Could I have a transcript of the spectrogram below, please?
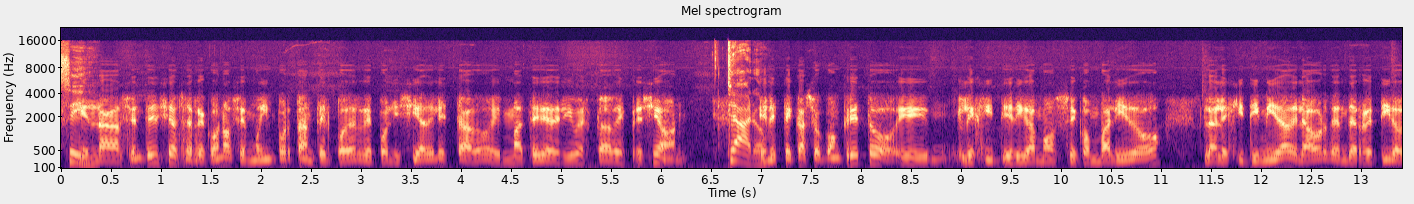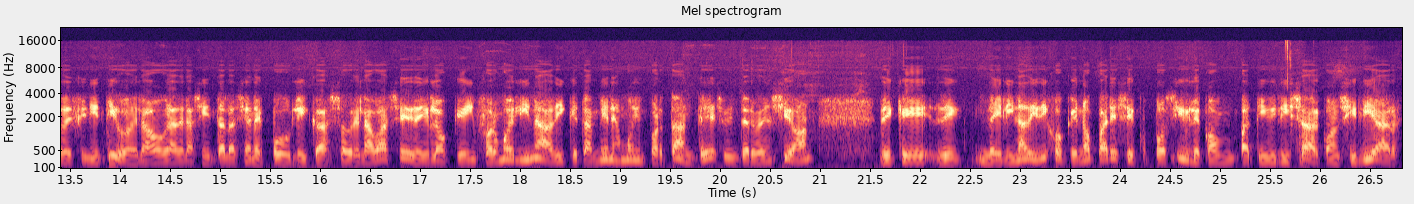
Y en la sentencia se reconoce, es muy importante, el poder de policía del Estado en materia de libertad de expresión. Claro. En este caso concreto, eh, digamos, se convalidó la legitimidad de la orden de retiro definitivo de la obra de las instalaciones públicas sobre la base de lo que informó el INADI, que también es muy importante su intervención, de que el INADI dijo que no parece posible compatibilizar, conciliar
